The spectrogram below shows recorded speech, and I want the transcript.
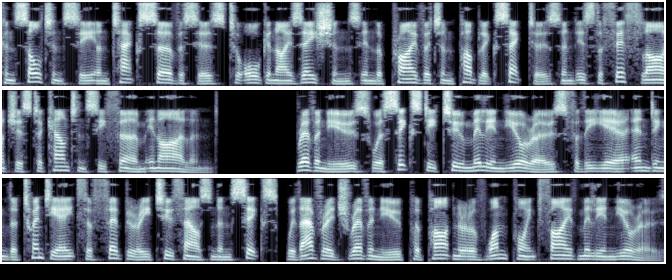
consultancy and tax services to organisations in the private and public sectors and is the fifth largest accountancy firm in Ireland. Revenues were €62 million Euros for the year ending 28 February 2006, with average revenue per partner of €1.5 million. Euros.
